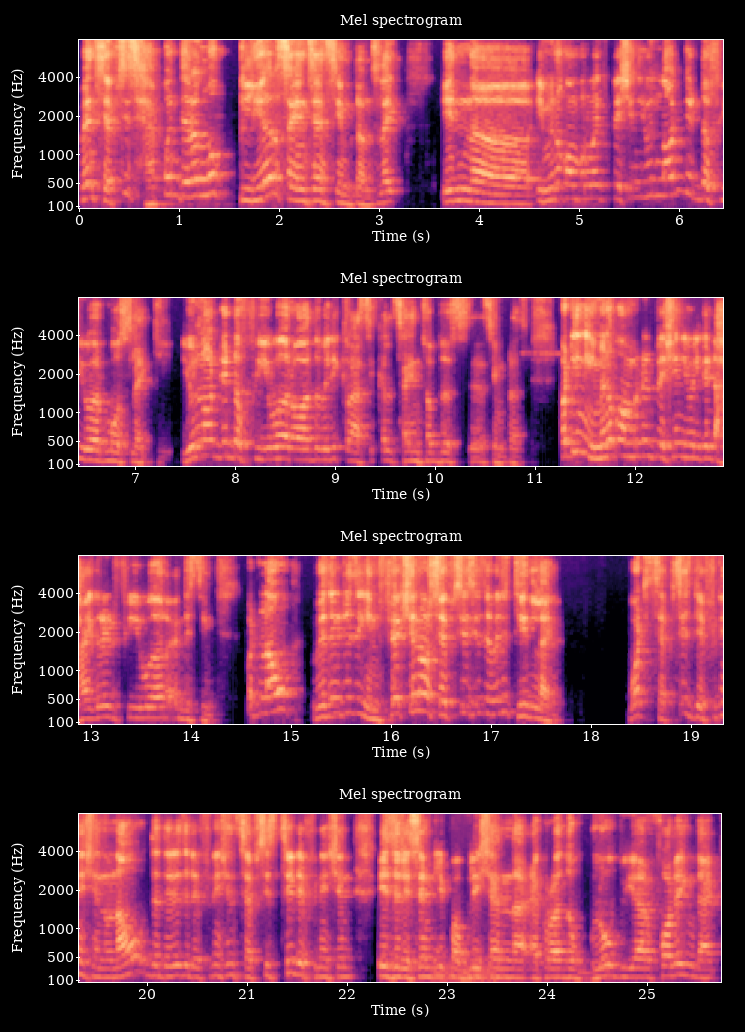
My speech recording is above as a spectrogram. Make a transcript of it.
When sepsis happen, there are no clear signs and symptoms. Like in uh, immunocompromised patient, you will not get the fever most likely. You will not get the fever or the very classical signs of the uh, symptoms. But in immunocompetent patient, you will get high grade fever and this thing. But now, whether it is an infection or sepsis is a very thin line. What sepsis definition? Now that there is a definition, sepsis 3 definition is recently published and uh, across the globe, we are following that.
